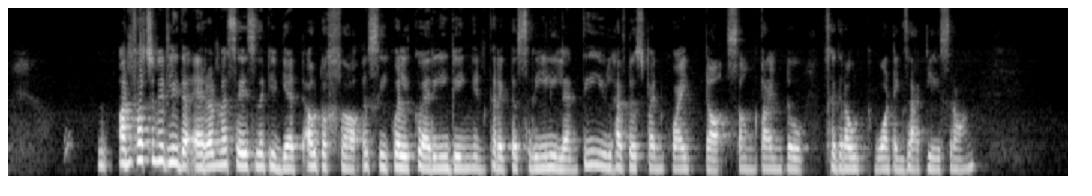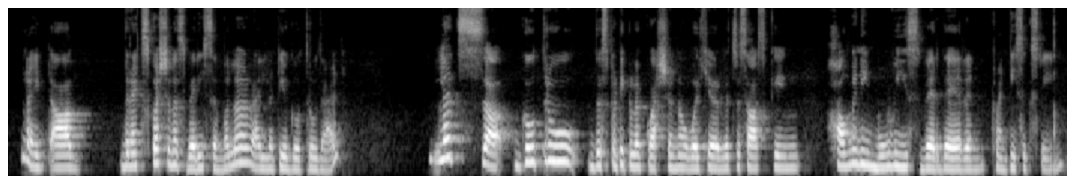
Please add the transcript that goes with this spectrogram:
Unfortunately, the error message that you get out of uh, a SQL query being incorrect is really lengthy. You'll have to spend quite uh, some time to figure out what exactly is wrong. Right. Uh, the next question is very similar. I'll let you go through that. Let's uh, go through this particular question over here, which is asking how many movies were there in 2016.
